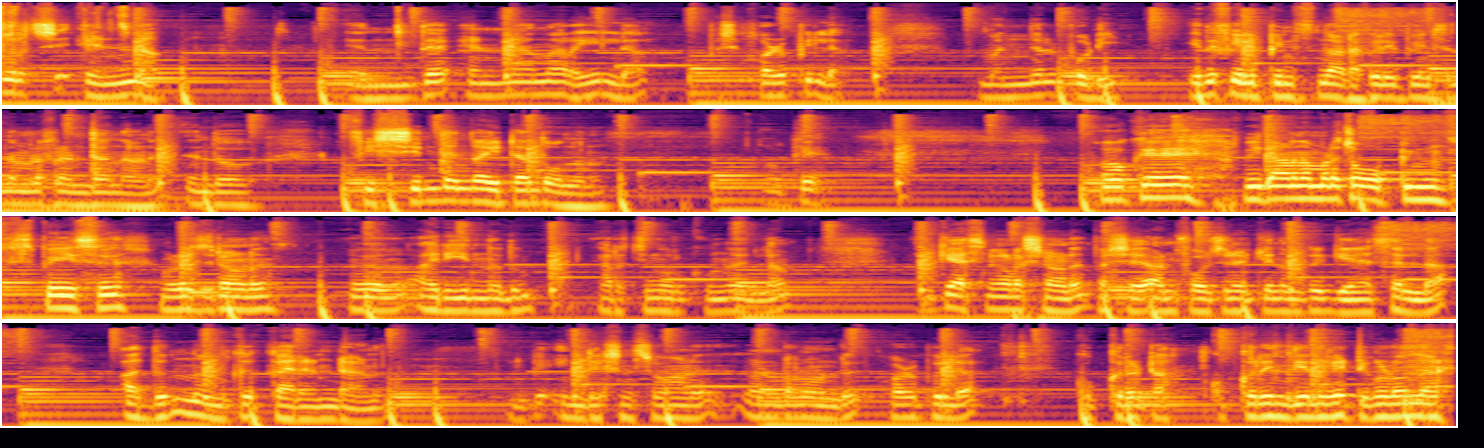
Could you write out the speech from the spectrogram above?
കുറച്ച് എണ്ണ. എന്ത് എണ്ണയെന്നറിയില്ല പക്ഷെ കുഴപ്പമില്ല. മഞ്ഞൾപ്പൊടി ഇത് ഫിലിപ്പീൻസ് നിന്നാണ്. ഫിലിപ്പീൻസ് നമ്മുടെ ഫ്രണ്ട് എന്നാണ് എന്തോ ഫിഷിന്റെ എന്തോ ഐറ്റാന്ന് തോന്നുന്നു. ഓക്കെ. ഓക്കെ അപ്പോൾ ഇതാണ് നമ്മുടെ ചോപ്പിംഗ് സ്പേസ് ഇവിടെ വെച്ചിട്ടാണ് അരിയുന്നതും ഇറച്ചി നുറുക്കുന്നതും എല്ലാം. ഗ്യാസിന് കണക്ഷനാണ് പക്ഷേ അൺഫോർച്ചുനേറ്റ്ലി നമുക്ക് ഗ്യാസ് അല്ല. അതും നമുക്ക് കറണ്ടാണ് നമുക്ക് ഇൻഡക്ഷൻ സ്റ്റവ് ആണ് രണ്ടെണ്ണം ഉണ്ട് കുഴപ്പമില്ല. കുക്കർ ഇട്ടാ കുക്കർ ഇന്ത്യയിൽ നിന്ന് കെട്ടിക്കൊണ്ട് വന്നാണ്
